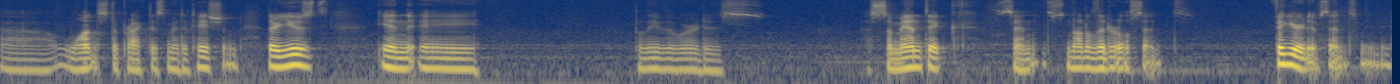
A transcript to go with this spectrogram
uh, wants to practice meditation. They're used in a, believe the word is a semantic sense, not a literal sense, figurative sense maybe.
